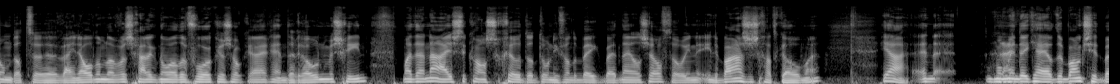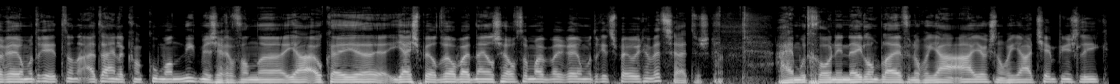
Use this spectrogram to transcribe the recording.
omdat uh, Wijnaldum dan waarschijnlijk nog wel de voorkeur zal krijgen. En de Roon misschien. Maar daarna is de kans groot dat Donny van der Beek bij het Nederlands elftal in, in de basis gaat komen. Ja, en eh, op het moment dat jij op de bank zit bij Real Madrid, dan uiteindelijk kan Koeman niet meer zeggen van uh, ja, oké, okay, uh, jij speelt wel bij het Nederlands elftal, maar bij Real Madrid speel je geen wedstrijd. Dus hij moet gewoon in Nederland blijven. Nog een jaar Ajax, nog een jaar Champions League.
